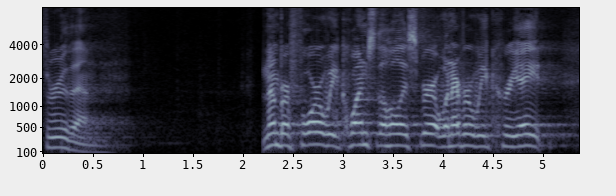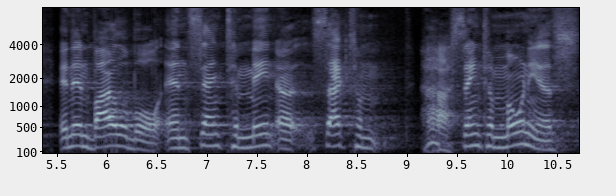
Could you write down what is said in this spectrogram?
through them. Number four, we quench the Holy Spirit whenever we create an inviolable and uh, ah, sanctimonious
